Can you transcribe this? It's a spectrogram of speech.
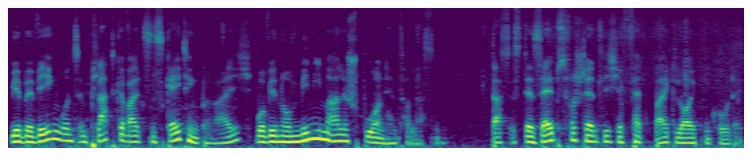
Wir bewegen uns im plattgewalzten Skating-Bereich, wo wir nur minimale Spuren hinterlassen. Das ist der selbstverständliche Fatbike-Loipenkodex.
